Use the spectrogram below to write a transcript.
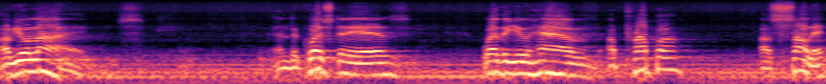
of your lives. And the question is whether you have a proper, a solid,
